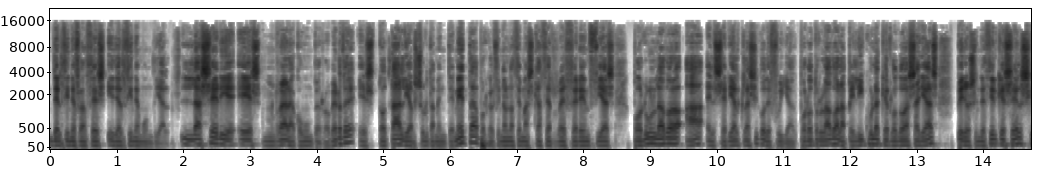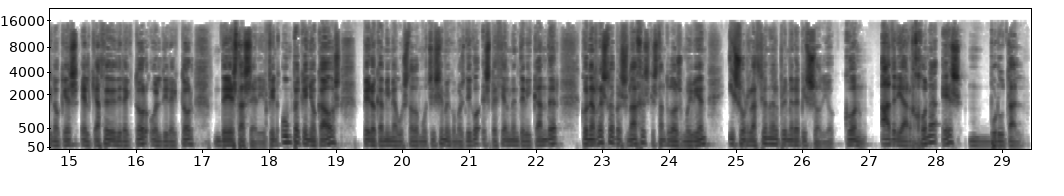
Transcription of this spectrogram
del cine francés y del cine mundial. La serie es rara como un perro verde, es total y absolutamente meta, porque al final no hace más que hacer referencias, por un lado, a el serial clásico de Fuyad, por otro lado, a la película que rodó a Sayas, pero sin decir que es él, sino que es el que hace de director o el director de esta serie. En fin, un pequeño caos, pero que a mí me ha gustado muchísimo y como os digo, especialmente Vikander, con el resto de personajes que están todos muy bien y su relación en el primer episodio con Adria Arjona es brutal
